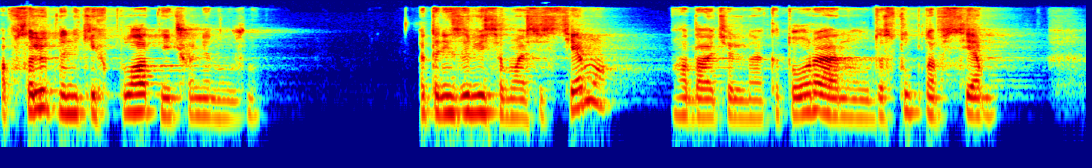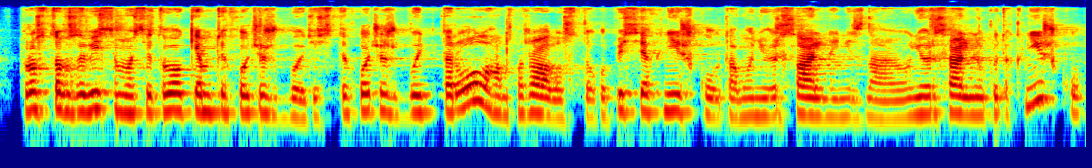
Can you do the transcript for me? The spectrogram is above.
Абсолютно никаких плат, ничего не нужно. Это независимая система гадательная, которая ну, доступна всем. Просто в зависимости от того, кем ты хочешь быть. Если ты хочешь быть тарологом, пожалуйста, купи себе книжку, там, универсальную, не знаю, универсальную какую-то книжку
